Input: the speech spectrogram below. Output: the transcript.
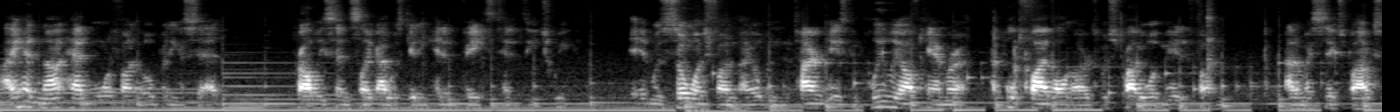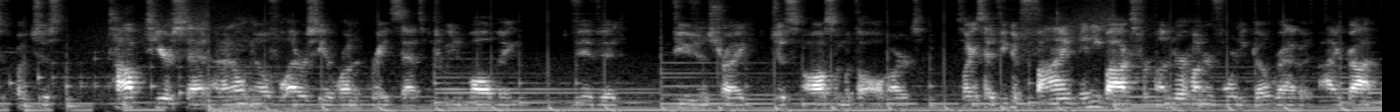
I had not had more fun opening a set probably since like I was getting Hidden Fates 10s each week. It was so much fun. I opened an entire case completely off camera. I pulled five alt arts, which is probably what made it fun out of my six boxes, but just top tier set, and I don't know if we'll ever see a run of great sets between Evolving, Vivid, Fusion Strike, just awesome with the arts. So like I said, if you can find any box for under 140, go grab it. I got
